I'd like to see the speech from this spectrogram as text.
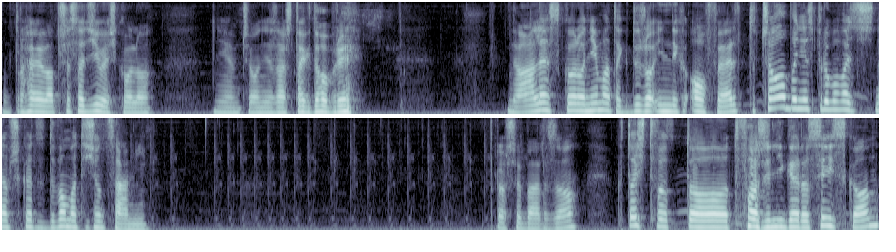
No, trochę chyba przesadziłeś, kolo. Nie wiem, czy on jest aż tak dobry. No ale skoro nie ma tak dużo innych ofert, to czemu by nie spróbować na przykład z dwoma tysiącami? Proszę bardzo. Ktoś, kto to tworzy ligę rosyjską,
